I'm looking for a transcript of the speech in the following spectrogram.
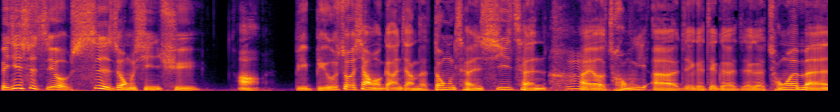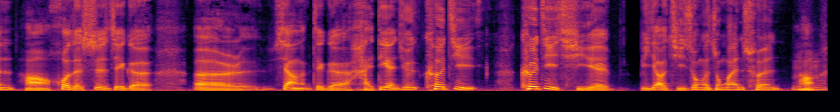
北京市只有市中心区啊，比比如说像我刚刚讲的东城、西城，嗯、还有崇呃这个这个这个崇文门啊，或者是这个呃像这个海淀，就是科技科技企业比较集中的中关村啊。嗯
